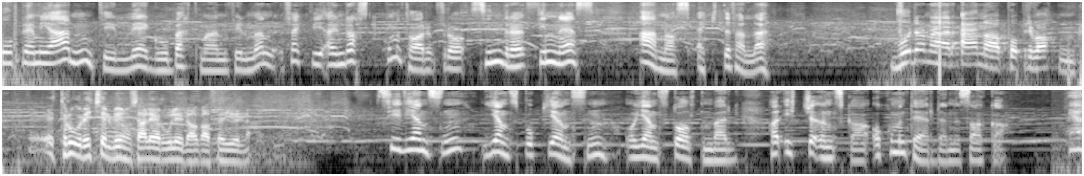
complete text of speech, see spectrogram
På premieren til Lego Batman-filmen fikk vi en rask kommentar fra Sindre Finnes, Ernas ektefelle. Hvordan er Erna på privaten? Jeg tror ikke det blir noen særlig rolige dager før jul. Siv Jensen, Jens Bukk-Jensen og Jens Stoltenberg har ikke ønska å kommentere denne saka. Ja.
